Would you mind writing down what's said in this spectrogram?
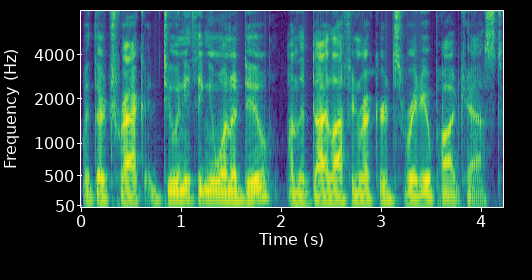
with their track Do Anything You Want to Do on the Die Laughing Records radio podcast.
